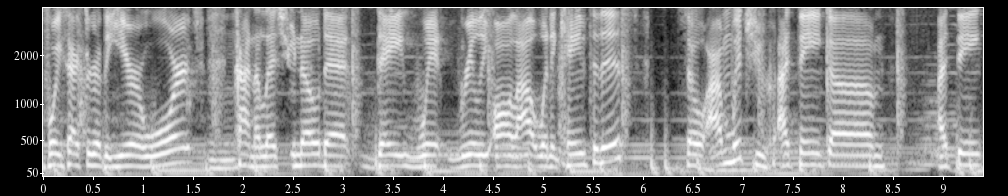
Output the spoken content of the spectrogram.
voice actor of the year awards. Kind of lets you know that they went really all out when it came to this. So I'm with you. I think um, I think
